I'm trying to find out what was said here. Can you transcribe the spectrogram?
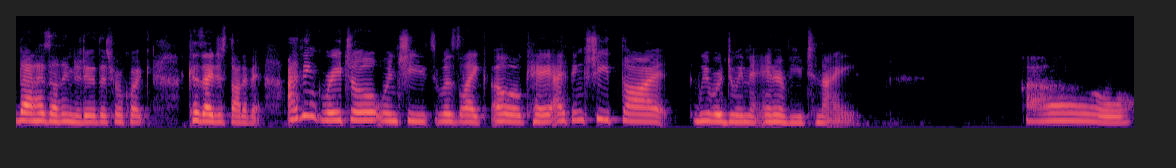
that has nothing to do with this real quick because I just thought of it. I think Rachel, when she was like, "Oh, okay," I think she thought we were doing the interview tonight. Oh,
